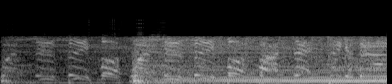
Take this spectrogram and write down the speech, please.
One, two, three, four. One, two, three, four, five, six. Take it down.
